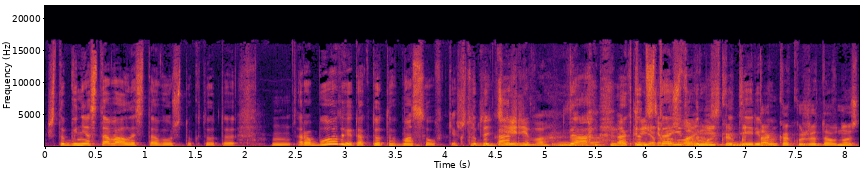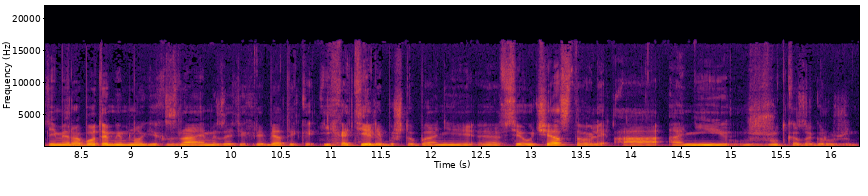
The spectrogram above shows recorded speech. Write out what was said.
чтобы не оставалось того, что кто-то работает, а кто-то в массовке. Кто-то дерево. Да, да. а кто-то стоит мы как бы, так как уже давно с ними работаем, и многих знаем из этих ребят, и, и хотели бы, чтобы они э, все участвовали, а они жутко загружены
